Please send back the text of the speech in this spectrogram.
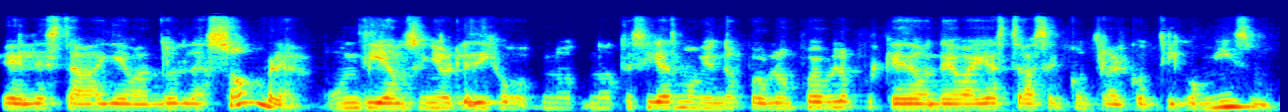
él estaba llevando la sombra. Un día un señor le dijo, no, no te sigas moviendo pueblo en pueblo porque de donde vayas te vas a encontrar contigo mismo.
